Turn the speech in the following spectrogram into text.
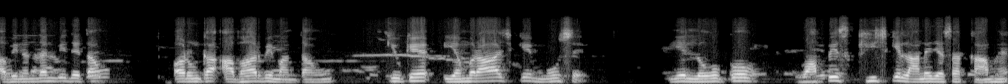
अभिनंदन भी देता हूँ और उनका आभार भी मानता हूँ, क्योंकि यमराज के मुँह से ये लोगों को वापस खींच के लाने जैसा काम है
